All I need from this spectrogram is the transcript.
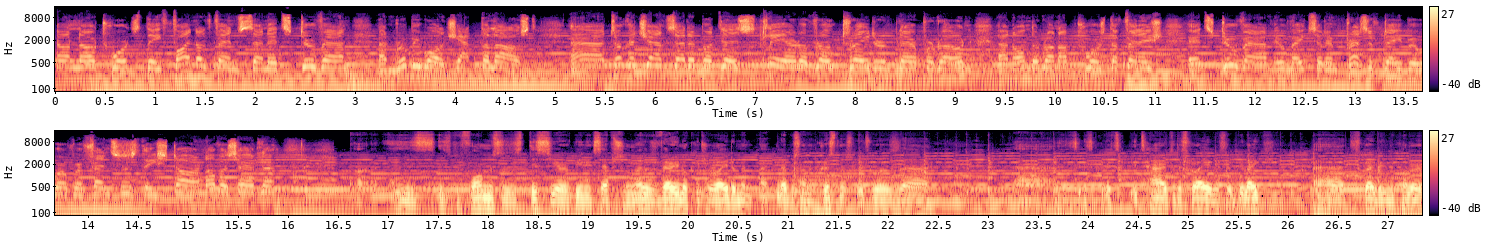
Down now towards the final fence, and it's Douvan and Ruby Walsh at the last. Uh, took a chance at it, but is clear of Road Trader and Blair Perrone. And on the run up towards the finish, it's Douvan who makes an impressive debut over fences, the star novice hurdler. His, his performances this year have been exceptional. I was very lucky to ride him at, at Leopardstown on Christmas, which was uh, uh, it's, it's, hard to describe. It'd be like uh, describing the colour,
